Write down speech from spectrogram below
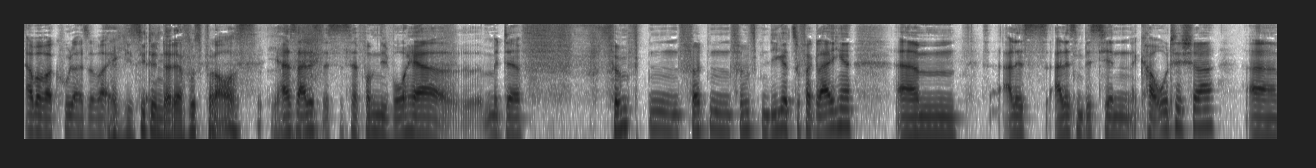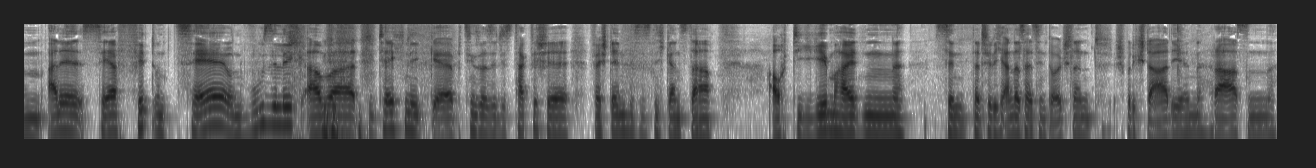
Aber war cool, also war ja, Wie sieht denn da der Fußball aus? Ja, ist alles, es ist ja vom Niveau her mit der fünften, vierten, fünften Liga zu vergleichen. Ähm, alles, alles ein bisschen chaotischer. Ähm, alle sehr fit und zäh und wuselig, aber die Technik äh, bzw. das taktische Verständnis ist nicht ganz da. Auch die Gegebenheiten sind natürlich anders als in Deutschland, sprich Stadien, Rasen.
